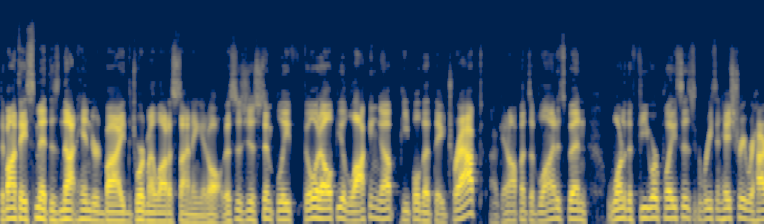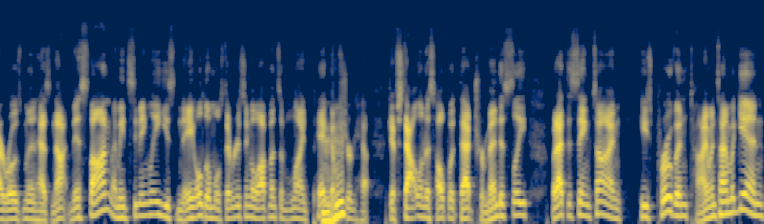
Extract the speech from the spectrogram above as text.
DeVonta Smith is not hindered by the Jordan Mailata signing at all. This is just simply Philadelphia locking up people that they draft. Again, offensive offensive line has been one of the fewer places in recent history where Howie Roseman has not missed on. I mean, seemingly he's nailed almost every single offensive line pick. Mm-hmm. I'm sure Jeff Stoutland has helped with that tremendously. But at the same time, he's proven time and time again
